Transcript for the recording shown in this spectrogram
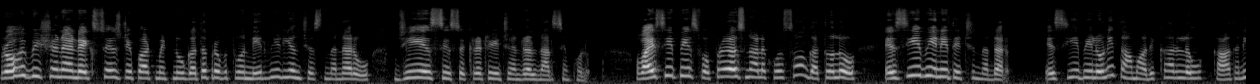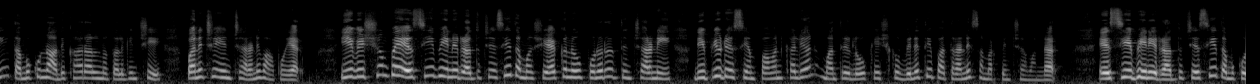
ప్రొహిబిషన్ అండ్ ఎక్సైజ్ డిపార్ట్మెంట్ను గత ప్రభుత్వం నిర్వీర్యం చేసిందన్నారు GSC secretary general Narasimhulu. YCP స్వప్రయోజనాల కోసం గతంలో ఎస్ఈబీని తెచ్చిందన్నారు. ఎస్ఈబీలోని తాము అధికారులు కాదని తమకున్న అధికారాలను తొలగించి పని చేయించారని వాపోయారు. ఈ విషయంపై ఎస్ఈబీని రద్దు చేసి తమ శాఖను పునరుద్ధరించారని డిప్యూటీ సీఎం పవన్ కళ్యాణ్ మంత్రి లోకేష్కు వినతి పత్రాన్ని సమర్పించామన్నారు. ఎస్ఈబీని రద్దు చేసి తమకు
